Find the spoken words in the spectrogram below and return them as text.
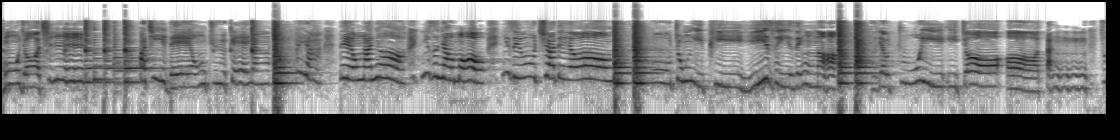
木桥起，八戒带红举盖样。哎呀，带红阿娘，你是娘么？你是无趣啊，带红。府中一片人人呐，只有注意一脚蹬，只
